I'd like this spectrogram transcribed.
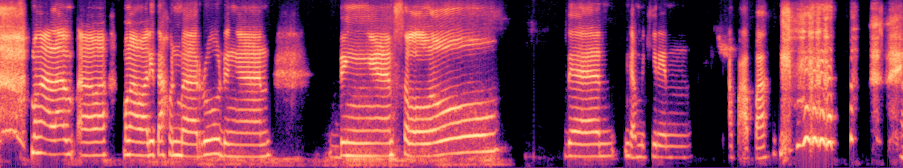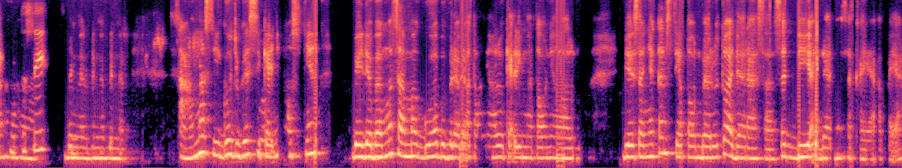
Mengalam uh, mengawali tahun baru dengan dengan slow dan nggak mikirin apa-apa. itu sih. Bener bener bener sama sih, gue juga sih kayaknya maksudnya beda banget sama gue beberapa tahun yang lalu, kayak lima tahun yang lalu. Biasanya kan setiap tahun baru tuh ada rasa sedih, ada rasa kayak apa ya,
